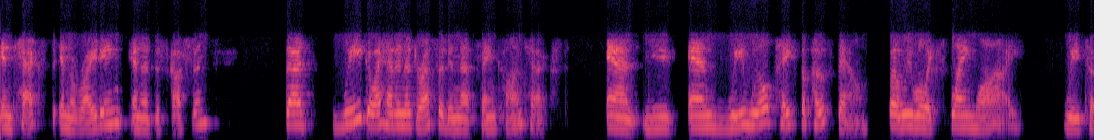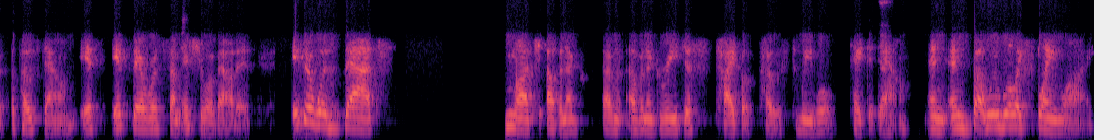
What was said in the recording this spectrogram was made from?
in text, in the writing, in a discussion, that we go ahead and address it in that same context. And you, and we will take the post down, but we will explain why we took the post down if, if there was some issue about it. If it was that much of an, of an egregious type of post, we will take it down. And, and, but we will explain why.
